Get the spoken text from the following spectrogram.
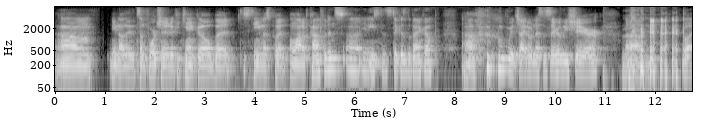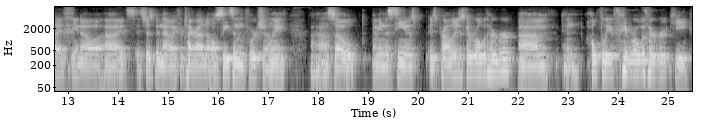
Um, you know, it's unfortunate if he can't go, but this team has put a lot of confidence uh, in Easton Stick as the backup, uh, which I don't necessarily share. Um, but you know, uh, it's it's just been that way for Tyrod all season, unfortunately. Uh, so I mean, this team is is probably just going to roll with Herbert, um, and hopefully, if they roll with Herbert, he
